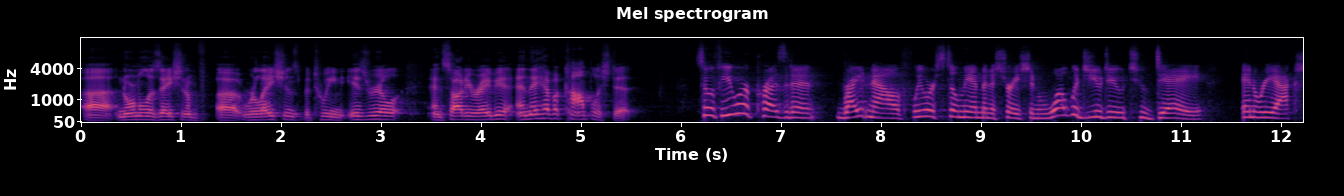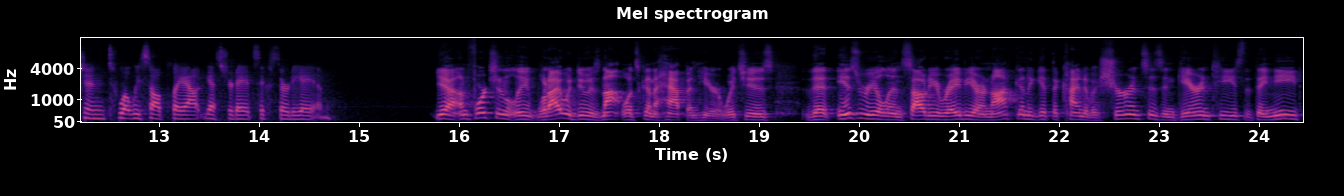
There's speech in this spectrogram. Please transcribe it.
uh, normalization of uh, relations between Israel and Saudi Arabia, and they have accomplished it. So, if you were president right now, if we were still in the administration, what would you do today in reaction to what we saw play out yesterday at 6:30 a.m.? Yeah, unfortunately, what I would do is not what's going to happen here, which is that Israel and Saudi Arabia are not going to get the kind of assurances and guarantees that they need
